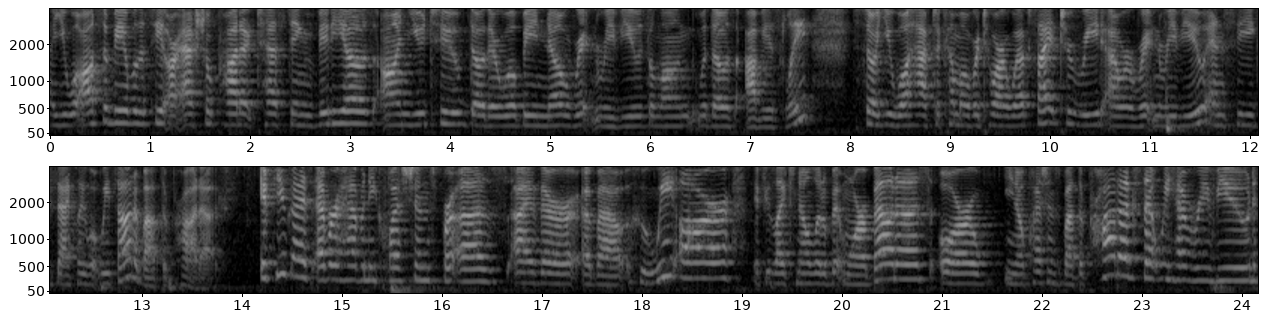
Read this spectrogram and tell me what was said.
Uh, you will also be able to see our actual product testing videos on YouTube, though there will be no written reviews along with those, obviously. So you will have to come over to our website to read our written review and see exactly what we thought about the products. If you guys ever have any questions for us, either about who we are, if you'd like to know a little bit more about us, or you know questions about the products that we have reviewed,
